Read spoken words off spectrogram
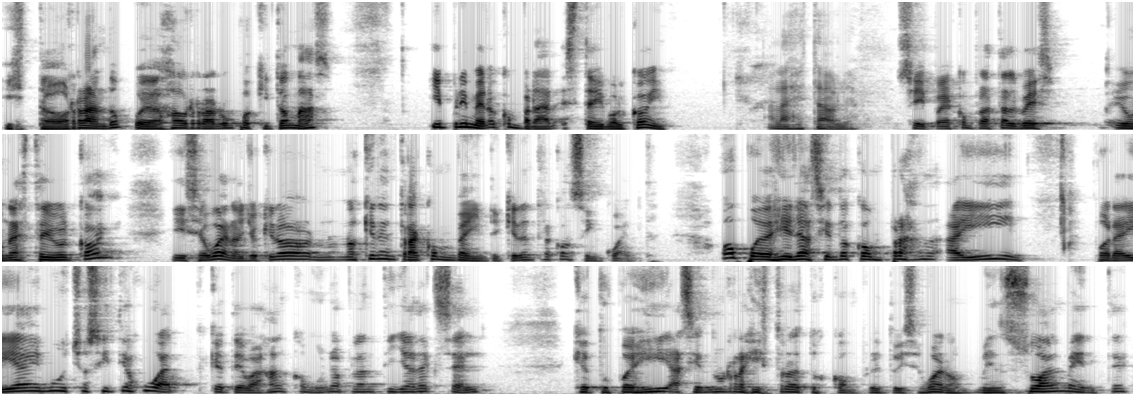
y está ahorrando, puedes ahorrar un poquito más y primero comprar stablecoin. A las estables. Sí, puedes comprar tal vez una stablecoin y dice, bueno, yo quiero, no quiero entrar con 20, quiero entrar con 50. O puedes ir haciendo compras ahí, por ahí hay muchos sitios web que te bajan como una plantilla de Excel que tú puedes ir haciendo un registro de tus compras y tú dices, bueno, mensualmente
